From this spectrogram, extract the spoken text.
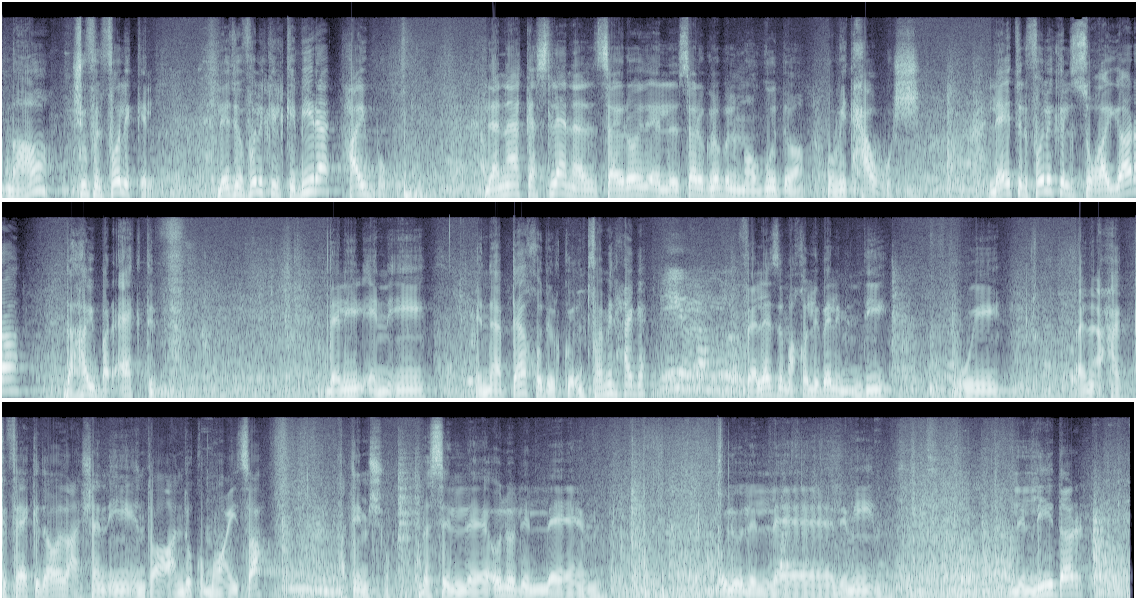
ما هو؟ شوف ال follicle. لقيت ال follicle الكبيره hypo. لأنها كسلانة ال thyroid ال thyroglobulin الموجود وبيتحوش. لقيت ال follicle الصغيرة ده hyperactive. دليل إن إيه؟ إنها بتاخد الك... أنتوا فاهمين حاجة؟ فلازم أخلي بالي من دي و أنا كفاية كده أهو عشان إيه أنتوا عندكم مواعيد صح؟ هتمشوا. بس قولوا لل قولوا لل لمين؟ للليدر.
